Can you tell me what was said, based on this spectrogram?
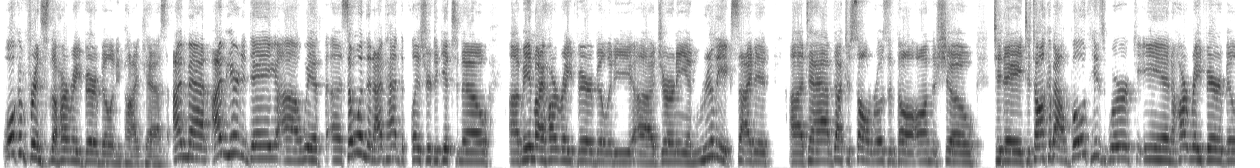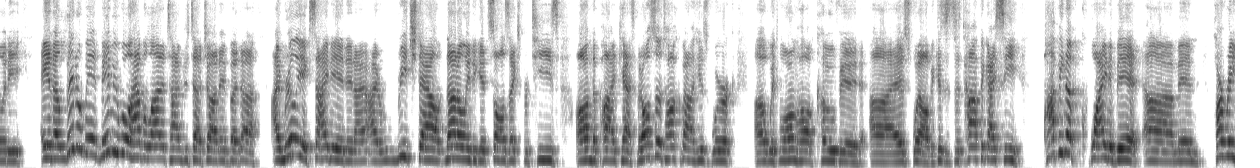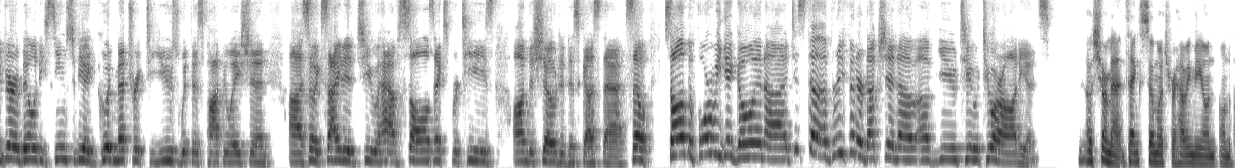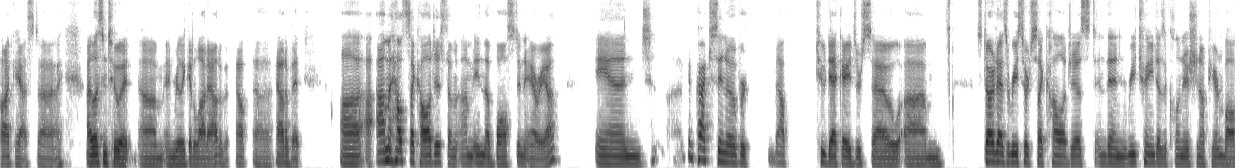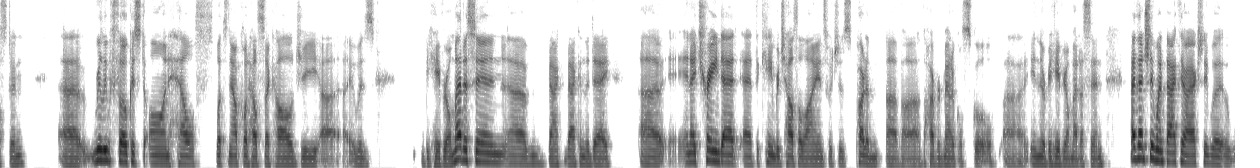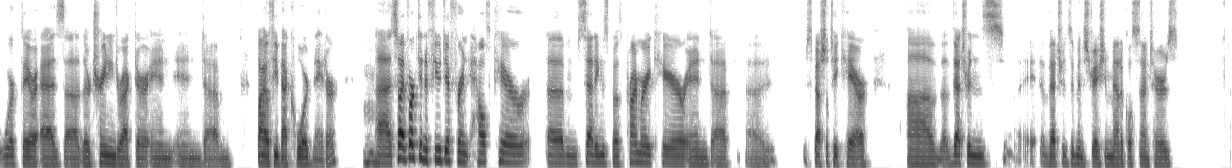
Welcome, friends, to the Heart Rate Variability Podcast. I'm Matt. I'm here today uh, with uh, someone that I've had the pleasure to get to know um, in my heart rate variability uh, journey, and really excited uh, to have Dr. Saul Rosenthal on the show today to talk about both his work in heart rate variability and a little bit, maybe we'll have a lot of time to touch on it, but uh, I'm really excited. And I, I, reached out not only to get Saul's expertise on the podcast, but also talk about his work uh, with long haul COVID uh, as well, because it's a topic I see popping up quite a bit. Um, and heart rate variability seems to be a good metric to use with this population. Uh, so excited to have Saul's expertise on the show to discuss that. So, Saul, before we get going, uh, just a, a, brief introduction of, of you to, to our audience. Oh, sure, Matt. Thanks so much for having me on on the podcast. Uh, I I listen to it um, and really get a lot out of it. Out uh, out of it. Uh, I'm a health psychologist. I'm I'm in the Boston area, and I've been practicing over about two decades or so. Um, started as a research psychologist and then retrained as a clinician up here in Boston. Uh, really focused on health, what's now called health psychology. Uh, it was behavioral medicine um, back back in the day. Uh, and I trained at at the Cambridge Health Alliance, which is part of, of uh, the Harvard Medical School uh, in their behavioral medicine. I eventually went back there. I actually w- worked there as uh, their training director and and um, biofeedback coordinator. Mm. so I've worked in a few different healthcare um, settings, both primary care and uh, uh, specialty care uh, veterans veterans administration medical centers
